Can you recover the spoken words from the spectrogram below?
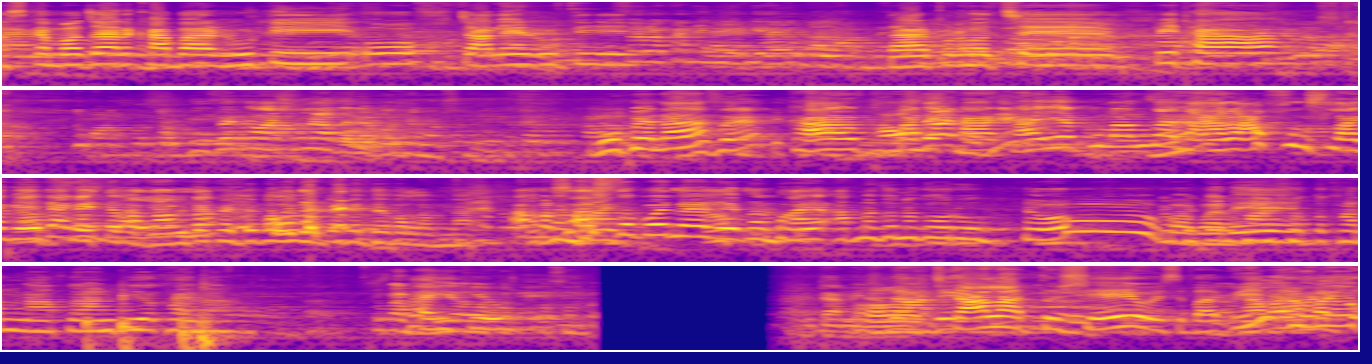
আজকে মজার খাবার রুটি ও চালের রুটি। তারপর হচ্ছে পিঠা। বুফে না? মানে খাইয়ে কুলাম যায় না আর আফসোস লাগে এটা খাইতে পারলাম না। খাইতে পারলাম ওইটা খাইতে পারলাম না। আমার আপনার স্বাস্থ্য বই নেই আপনার ভাই আপনার জন্য গরু। ও বাবা রে। সত্য খান না আপনার আন্টিও খায় না। থ্যাংক ইউ আমি কালার তো সেই হয়েছে ভাবি। আমার তো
